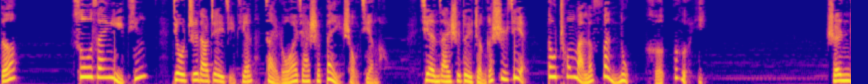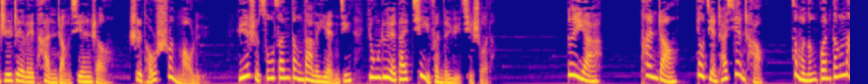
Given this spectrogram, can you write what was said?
得，苏三一听就知道这几天在罗家是备受煎熬，现在是对整个世界。都充满了愤怒和恶意。深知这位探长先生是头顺毛驴，于是苏三瞪大了眼睛，用略带气愤的语气说道：“对呀，探长要检查现场，怎么能关灯呢？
